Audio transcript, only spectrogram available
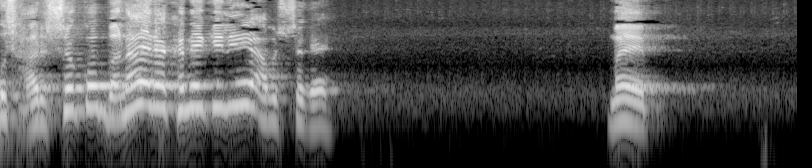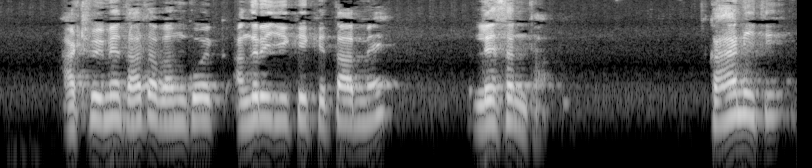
उस हर्ष को बनाए रखने के लिए आवश्यक है। मैं आठवीं में था तब हमको एक अंग्रेज़ी की किताब में लेसन था। कहानी थी।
